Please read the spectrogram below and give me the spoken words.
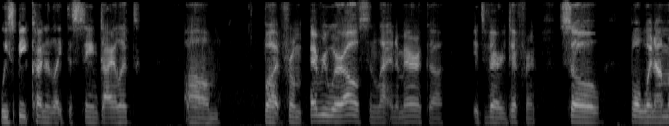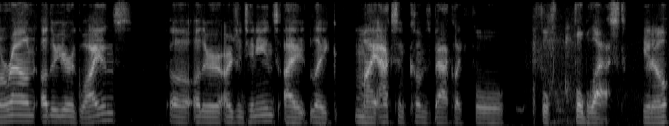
we speak kind of like the same dialect. Um, but from everywhere else in Latin America, it's very different. So, but when I'm around other Uruguayans, uh, other Argentinians, I like my accent comes back like full, full, full blast, you know.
